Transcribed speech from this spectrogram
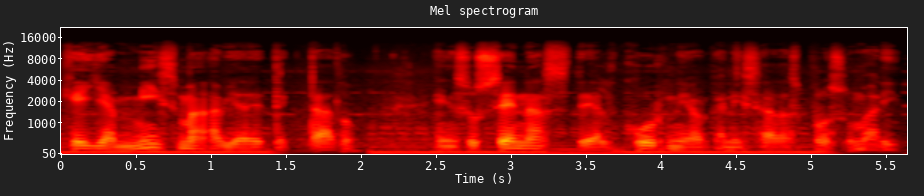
que ella misma había detectado en sus cenas de alcurnia organizadas por su marido.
